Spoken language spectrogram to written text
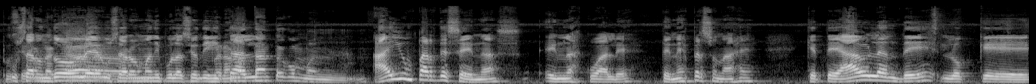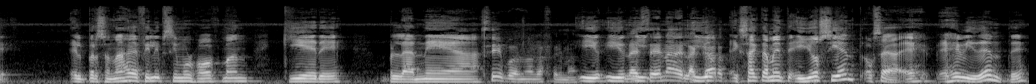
pusieron usaron doble, cara, usaron manipulación Pero digital. no tanto como en Hay un par de escenas en las cuales tenés personajes que te hablan de lo que el personaje de Philip Seymour Hoffman quiere, planea. Sí, pues no la. Y, y- la y- escena de la yo- carta. Exactamente. Y yo siento, o sea, es, es evidente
